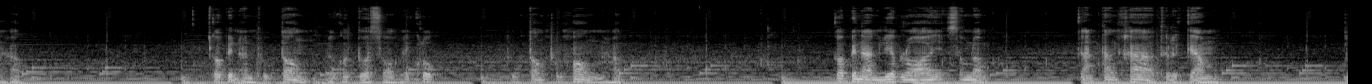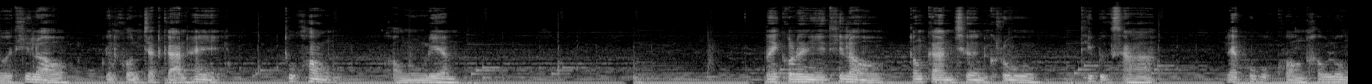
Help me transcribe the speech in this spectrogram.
นะครับ ก็เป็นอันถูกต้องแล้วก็ตรวจสอบให้ครบถูกต้องทุกห้องนะครับ ก็เป็นอันเรียบร้อยสำหรับการตั้งค่าเทเลกรมโดยที่เราเป็นคนจัดการให้ทุกห้องของโรงเรียน ในกรณีที่เราต้องการเชิญครูที่ปรึกษา และผู้ปกครองเข้าร่วม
